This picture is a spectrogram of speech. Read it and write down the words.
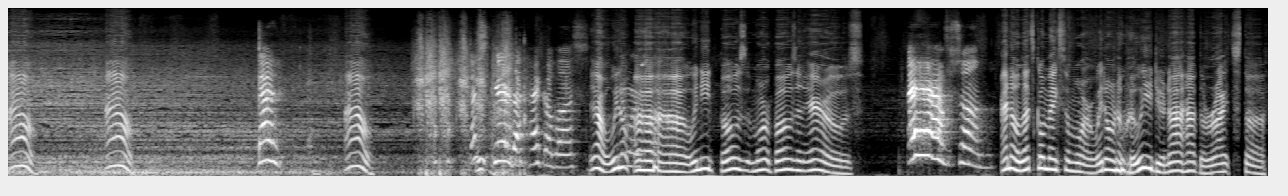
Ow. Ow. Dad. Ow. That scared the heck of us. Yeah, we don't, uh, we need bows, more bows and arrows. I have some. I know, let's go make some more. We don't, we do not have the right stuff.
